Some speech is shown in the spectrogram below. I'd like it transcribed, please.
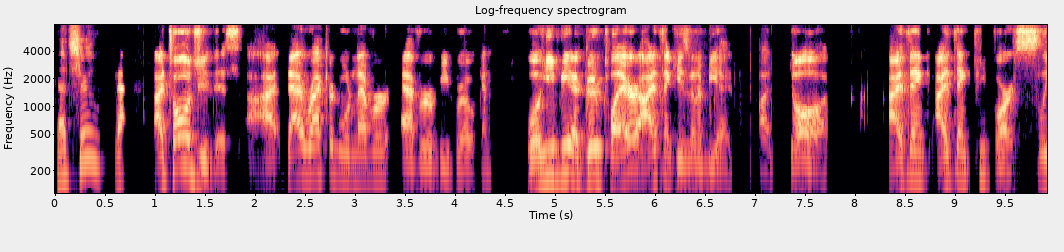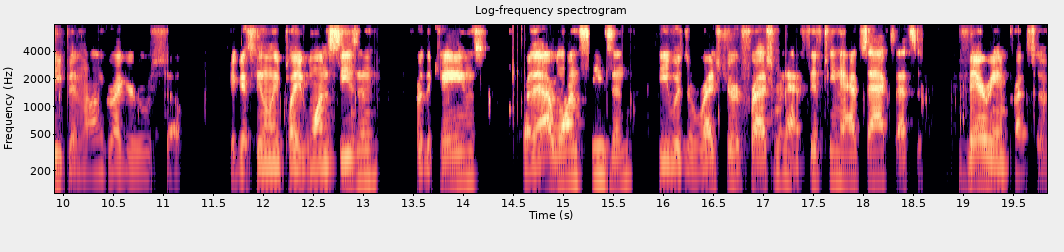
that's true. I told you this. I, that record will never ever be broken. Will he be a good player? I think he's going to be a, a dog. I think I think people are sleeping on Gregory Rousseau because he only played one season for the Canes. For that one season, he was a redshirt freshman, had 15 half sacks. That's very impressive.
